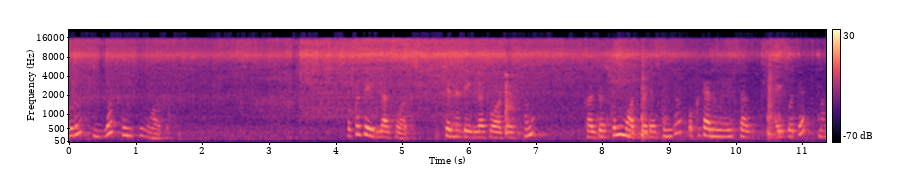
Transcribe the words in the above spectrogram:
ఇప్పుడు ఇందులో కొంచెం వాటర్. ఒక టీ గ్లాస్ వాటర్ చిన్న టీ గ్లాస్ వాటర్ వేసుకొని కలిపేసుకొని మూత పెట్టేసుకుంటే. ఒక టెన్ మినిట్స్ అయిపోతే మన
